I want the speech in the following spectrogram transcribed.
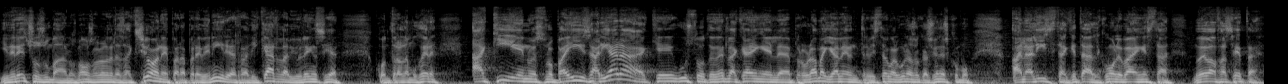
y Derechos Humanos. Vamos a hablar de las acciones para prevenir y erradicar la violencia contra la mujer aquí en nuestro país. Ariana, qué gusto tenerla acá en el programa. Ya la he entrevistado en algunas ocasiones como analista. ¿Qué tal? ¿Cómo le va en esta nueva faceta?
